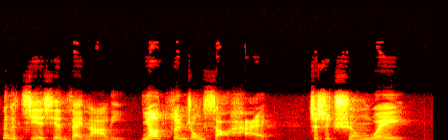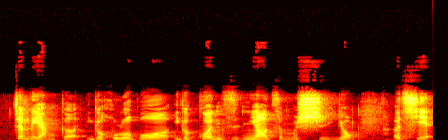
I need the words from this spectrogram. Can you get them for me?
那个界限在哪里？你要尊重小孩，这是权威。这两个，一个胡萝卜，一个棍子，你要怎么使用？而且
